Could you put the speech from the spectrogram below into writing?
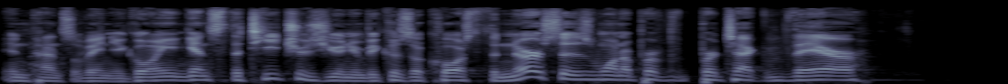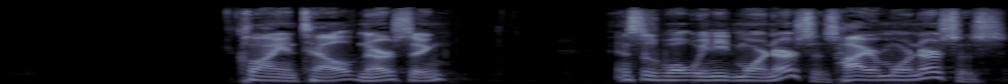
in Pennsylvania, going against the teachers union because, of course, the nurses want to pr- protect their clientele, nursing, and says, well, we need more nurses, hire more nurses.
